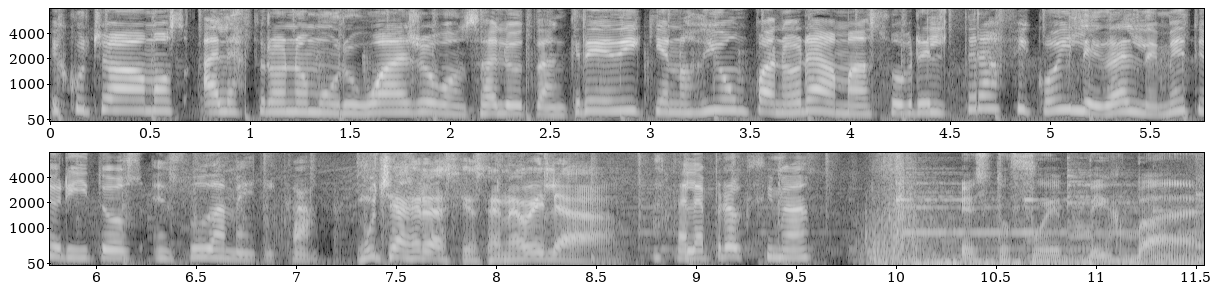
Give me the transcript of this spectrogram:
Escuchábamos al astrónomo uruguayo Gonzalo Tancredi, quien nos dio un panorama sobre el tráfico ilegal de meteoritos en Sudamérica. Muchas gracias, Anabela. Hasta la próxima. Esto fue Big Bang.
